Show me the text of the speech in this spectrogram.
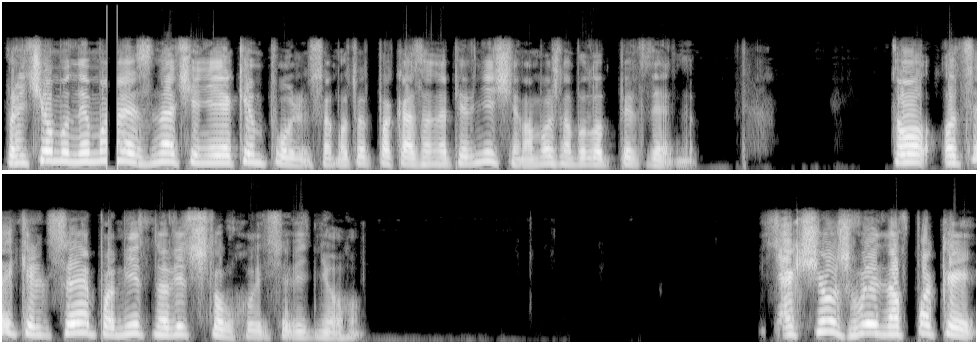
причому немає значення яким полюсом, тут показано північним, а можна було б південним, то оце кільце помітно відштовхується від нього. Якщо ж ви навпаки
